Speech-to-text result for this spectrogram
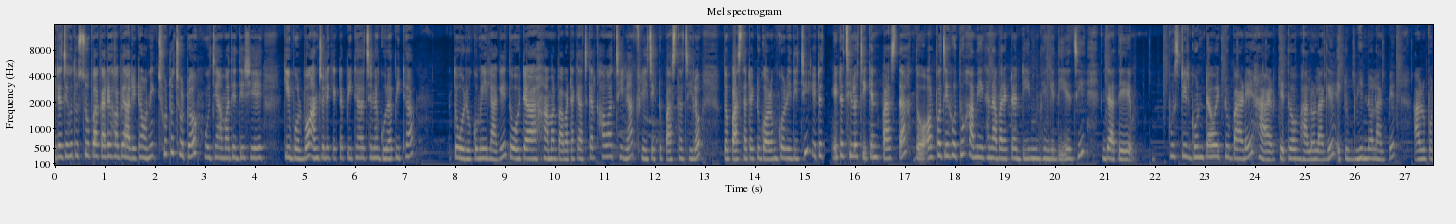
এটা যেহেতু স্যুপ আকারে হবে, আর এটা অনেক ছোট ছোট, ওই যে আমাদের দেশে কি বলব, আঞ্চলিক একটা পিঠা আছে না, গুড়া পিঠা, তো ওইরকমই লাগে। তো ওইটা আমার বাবাটাকে আজকাল খাওয়াচ্ছি না ফ্রিজে একটু পাস্তা ছিল, তো পাস্তাটা একটু গরম করে দিচ্ছি। এটা এটা ছিল চিকেন পাস্তা তো অল্প যেহেতু আমি এখানে আবার একটা ডিম ভেঙে দিয়েছি, যাতে পুষ্টির গুণটাও একটু বাড়ে আর খেতেও ভালো লাগে, একটু ভিন্ন লাগবে। আর উপর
